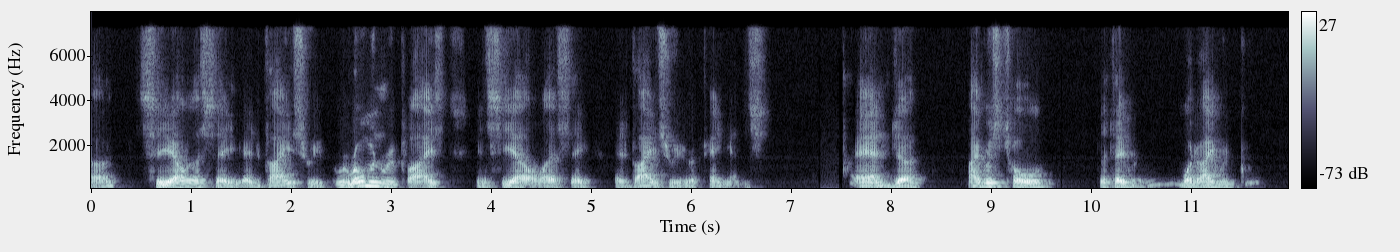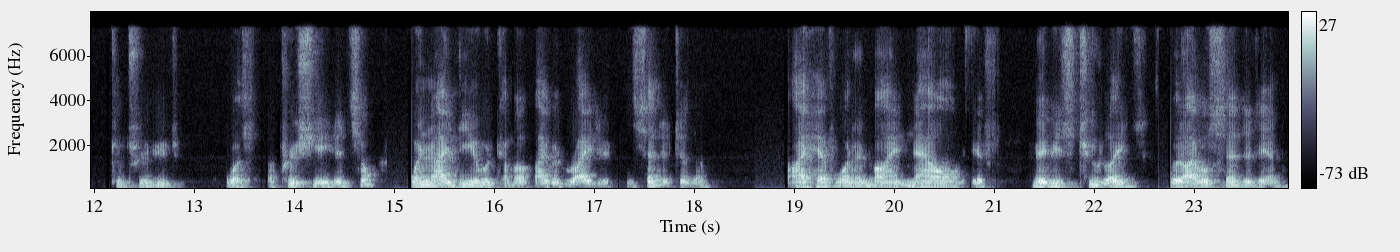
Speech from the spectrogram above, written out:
uh, CLSA advisory, Roman replies in CLSA advisory opinions. And uh, I was told that they what I would contribute was appreciated. So when an idea would come up, I would write it and send it to them. I have one in mind now. If maybe it's too late, but I will send it in.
